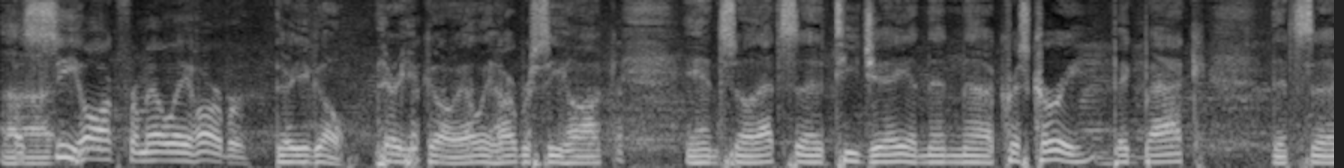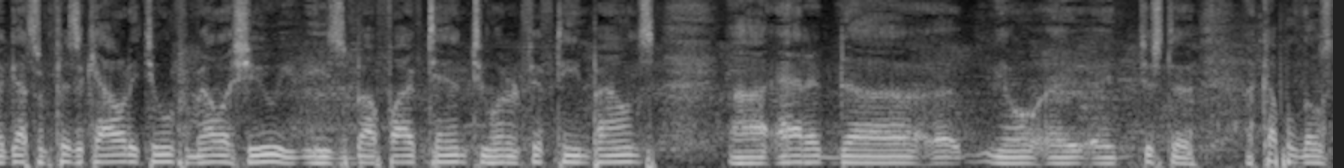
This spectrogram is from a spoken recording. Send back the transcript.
A Seahawk from L.A. Harbor. There you go. There you go. LA Harbor Seahawk. And so that's uh, TJ. And then uh, Chris Curry, big back, that's uh, got some physicality to him from LSU. He, he's about 5'10, 215 pounds. Uh, added, uh, uh, you know, a, a, just a, a couple of those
